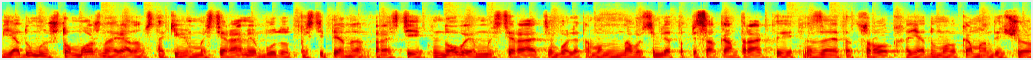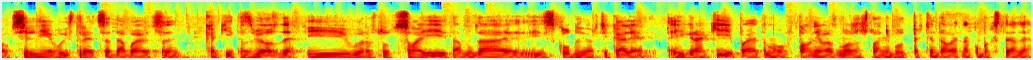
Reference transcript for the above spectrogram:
Я думаю, что можно. Рядом с такими мастерами будут постепенно расти новые мастера. Тем более там он на 8 лет подписал контракт. И за этот срок, я думаю, команда еще сильнее выстроится, добавятся какие-то звезды и вырастут свои там, да, из клубной вертикали игроки, и поэтому вполне возможно, что они будут претендовать на Кубок Стэнли.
